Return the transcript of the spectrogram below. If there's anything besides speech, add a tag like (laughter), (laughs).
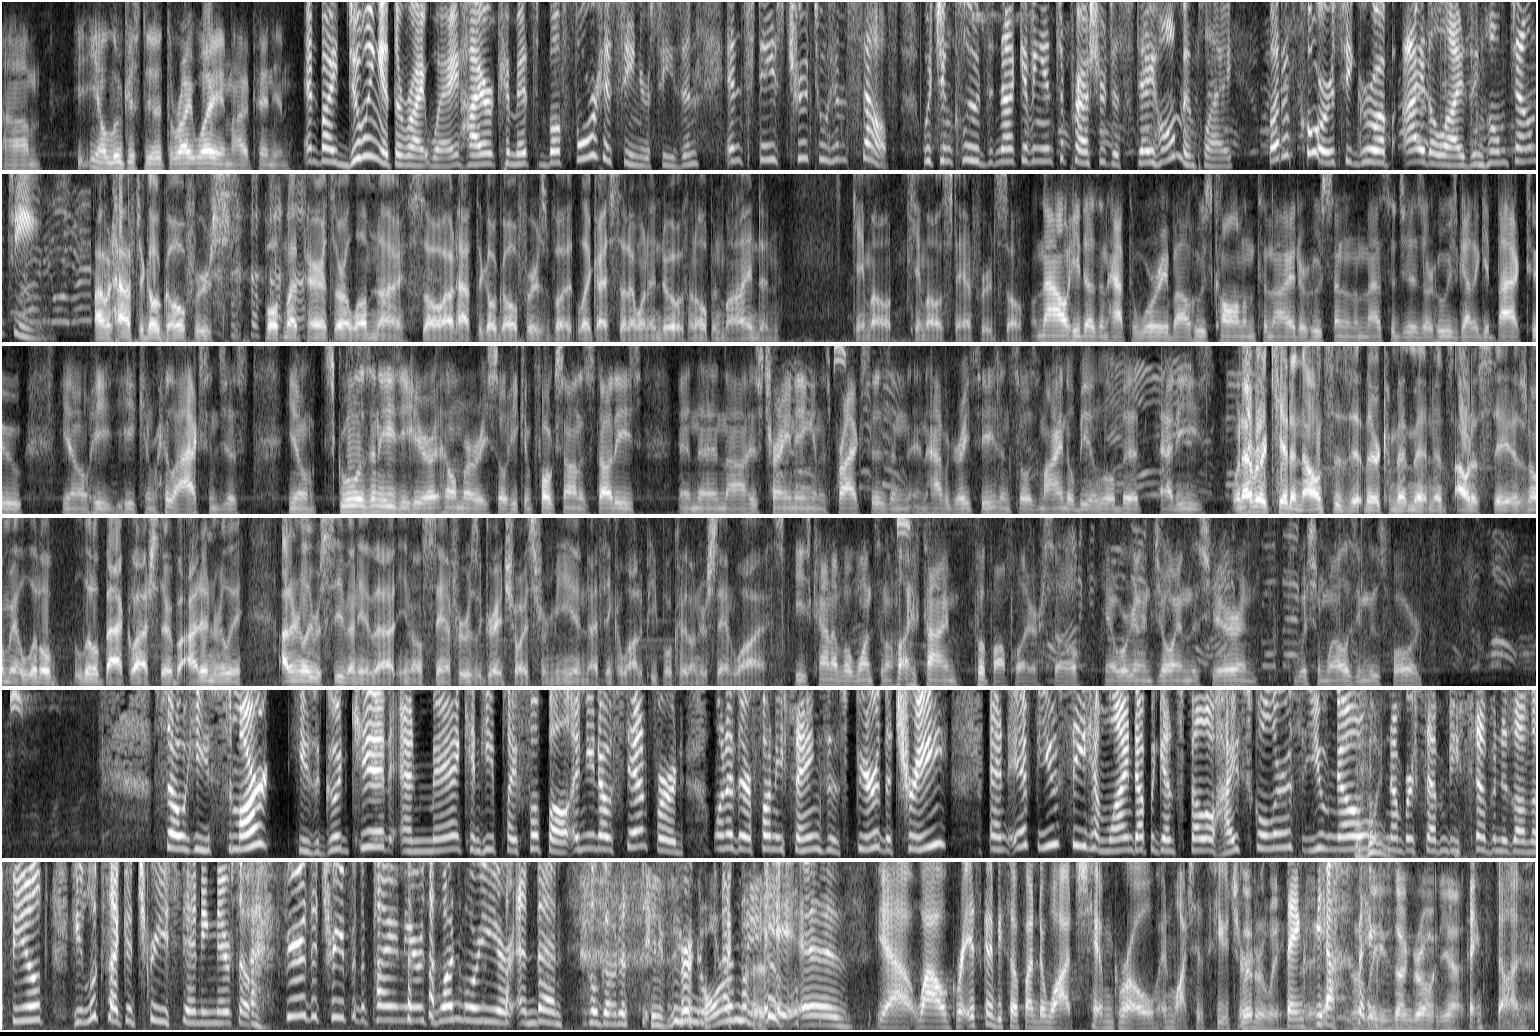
um, he, you know, Lucas did it the right way, in my opinion. And by doing it the right way, Heyer commits before his senior season and stays true to himself, which includes not giving in to pressure to stay home and play, but of course, he grew up idolizing hometown teams. I would have to go Gophers. Both my parents are alumni, so I would have to go Gophers. But like I said, I went into it with an open mind and came out came out of Stanford. So now he doesn't have to worry about who's calling him tonight or who's sending him messages or who he's got to get back to. You know, he he can (laughs) relax and just you know, school isn't easy here at Hill Murray, so he can focus on his studies and then uh, his training and his practices and, and, have a great season so his mind will be a little bit at ease. Whenever a kid announces it, their commitment and it's out of state, there's normally a little a little backlash there, but I didn't really I didn't really receive any of that. You know, Stanford was a great choice for me and I think a lot of people could understand why. He's kind of a once in a lifetime football player, so you know, we're going to enjoy him this year and wish him well as he moves forward. So he's smart, He's a good kid, and man, can he play football. And you know, Stanford, one of their funny sayings is fear the tree. And if you see him lined up against fellow high schoolers, you know (laughs) (laughs) number 77 is on the field. He looks like a tree standing there. So (sighs) fear the tree for the Pioneers one more year, and then he'll go to (laughs) Stanford. He's enormous. He is. Yeah, wow, great. It's going to be so fun to watch him grow and watch his future. Literally. Thanks, right? yeah. I don't thanks. think he's done growing yet. Thanks, Don.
